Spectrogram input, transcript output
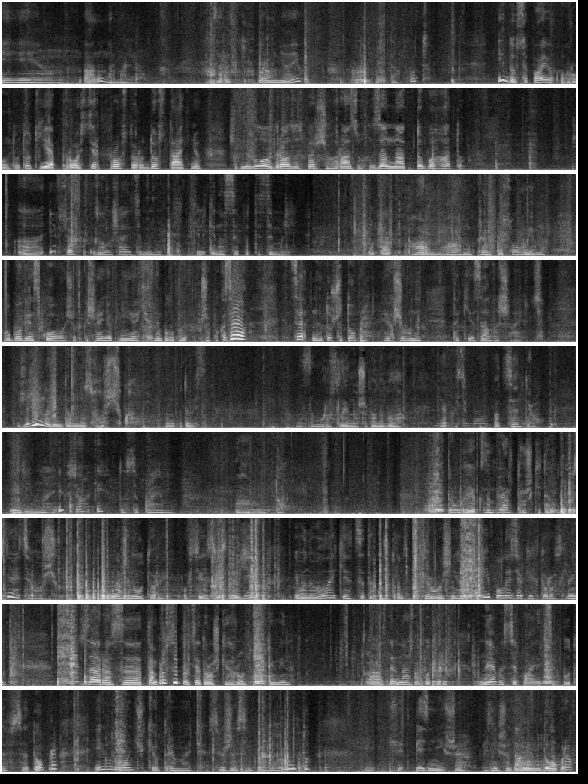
І. А, ну нормально. Зараз тут порівняю. Так от. І досипаю ґрунту. Тут є простір, простору достатньо, щоб не було одразу з першого разу занадто багато. І все, залишається мені тільки насипати землі. Отак гарно, гарно, прям просовуємо. Обов'язково, щоб кишеньок ніяких не було. Бо я вже показала. Це не дуже добре, якщо вони такі залишаються. Тож рівно він там у нас в горщику. Ну подивись на саму рослину, щоб вона була якось по центру і рівно. І все, і досипаємо ґрунту. Так, другий екземпляр трошки там відрізняється горщик. Дренажні отвори у всіх, звісно, є. І вони великі. Це також транспортировочні горшки були з яких-то рослин. Зараз е, там просиплеться трошки ґрунт, потім він з дренажних отворів не висипається. Буде все добре. І лимончики отримають свіжесенького ґрунту. І пізніше, пізніше дам їм добре.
